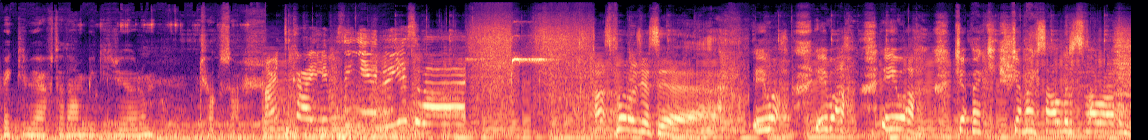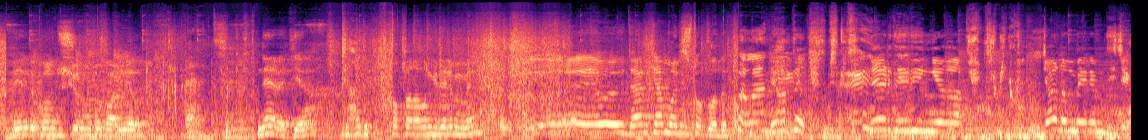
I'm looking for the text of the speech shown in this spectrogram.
köpekli bir haftadan bildiriyorum. Çok zor. Artık ailemizin yeni bir üyesi var. Aspor hocası. Eyvah, eyvah, eyvah. Köpek, köpek saldırısına uğradım. Benim de kondisyonumu toparlayalım. Evet. Ne evet ya? Ya Hadi toplanalım gidelim mi? Ee, derken valizi topladı. Falan Ya neredeydin ya? Canım benim diyecek.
